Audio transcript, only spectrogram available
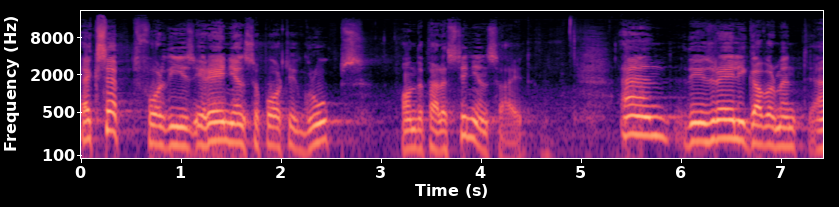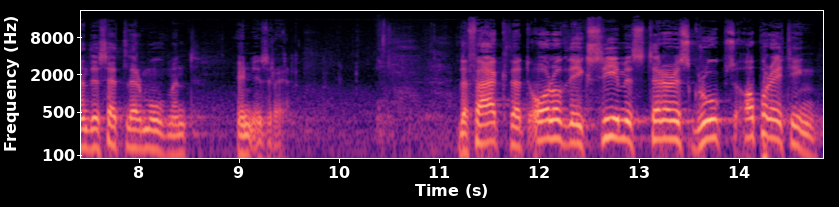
except for these Iranian supported groups on the Palestinian side and the Israeli government and the settler movement in Israel. The fact that all of the extremist terrorist groups operating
